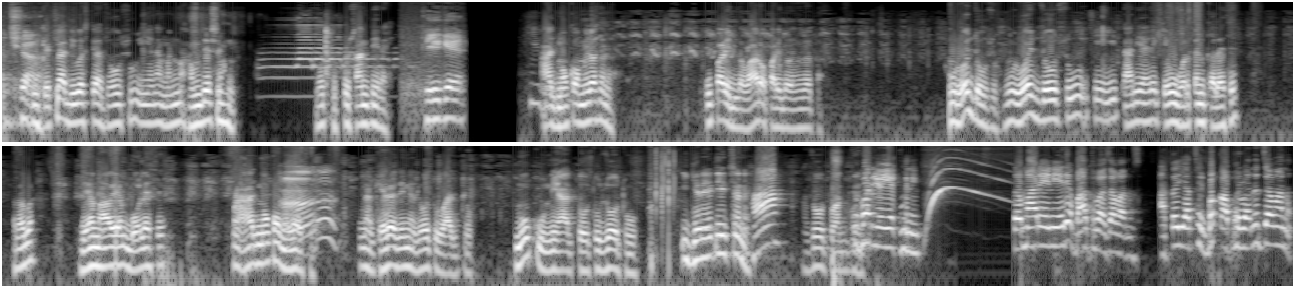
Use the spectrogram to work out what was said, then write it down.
અચ્છા. હું કેટલા દિવસ ત્યાં જોઉં છું એના મનમાં સમજે છે હું બસ તું શાંતિ રહે ઠીક હે. આજ મોકો મળ્યો છે ને ઉપાડી દો વારો પાડી દો તો. હું રોજ જોઉં છું. હું રોજ જોઉં છું કે એ તારી આને કેવું વર્તન કરે છે. બરાબર? જેમ આવે એમ બોલે છે. પણ આજ મોકો મળ્યો એના ઘેરે જઈને જોતું આજ તો. મૂકું ને આજ તો તું જોતું ઈ ઘેરે એકલી જ છે ને? હા. જોતું આજ ઊભા રહ્યો એક મિનિટ. તમારે એની હારે બાથવા જવાનું આ તૈયાર થઈને બક્કા ફરવા નથી જવાનું.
